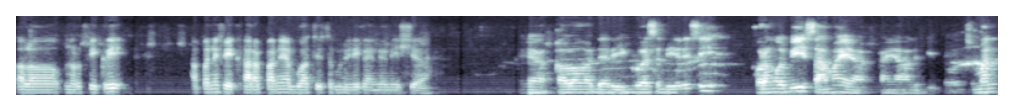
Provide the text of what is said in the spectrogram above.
kalau menurut Fikri, apa nih Fik, harapannya buat sistem pendidikan Indonesia? Ya, kalau dari gue sendiri sih kurang lebih sama ya kayak Alif gitu. Cuman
